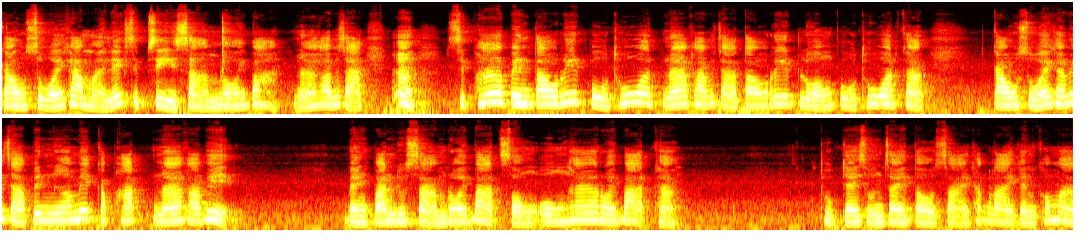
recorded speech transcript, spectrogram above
เก่าสวยค่ะ หมายเลข 14 300 บาทนะคะพี่จ๋าอะ 15 เป็นเตารีดปู่ทวดนะคะพี่จ๋าเตารีดหลวงปู่ทวดค่ะ เก่าสวยค่ะพี่จ๋าเป็นเนื้อเมกะพัดนะคะพี่ แบ่งปันอยู่ 300 บาท 2 องค์ 500 บาทค่ะ ถูกใจสนใจต่อสายทักไลน์กันเข้ามา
